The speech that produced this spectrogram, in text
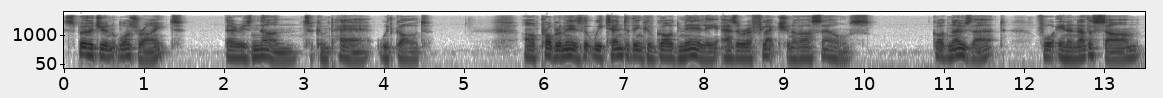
Spurgeon was right. There is none to compare with God. Our problem is that we tend to think of God merely as a reflection of ourselves. God knows that, for in another psalm,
